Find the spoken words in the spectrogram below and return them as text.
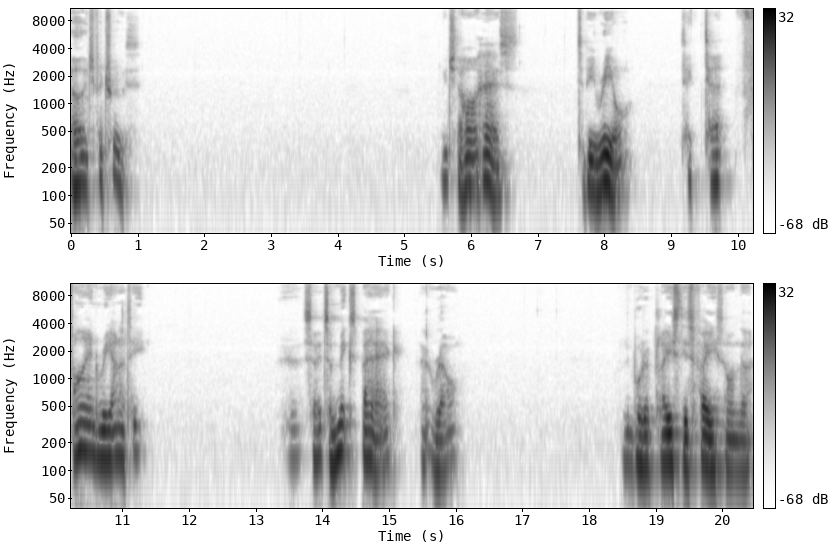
urge for truth, which the heart has to be real, to, to find reality. So it's a mixed bag, that realm. The Buddha placed his faith on the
